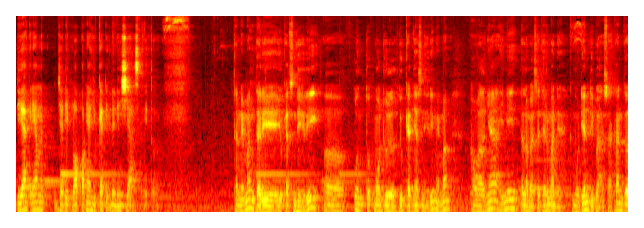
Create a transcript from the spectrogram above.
dia akhirnya menjadi pelopornya UCAT di Indonesia seperti itu Dan memang dari UCAT sendiri eh, untuk modul UCAT-nya sendiri memang awalnya ini dalam bahasa Jerman ya, kemudian dibahasakan ke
